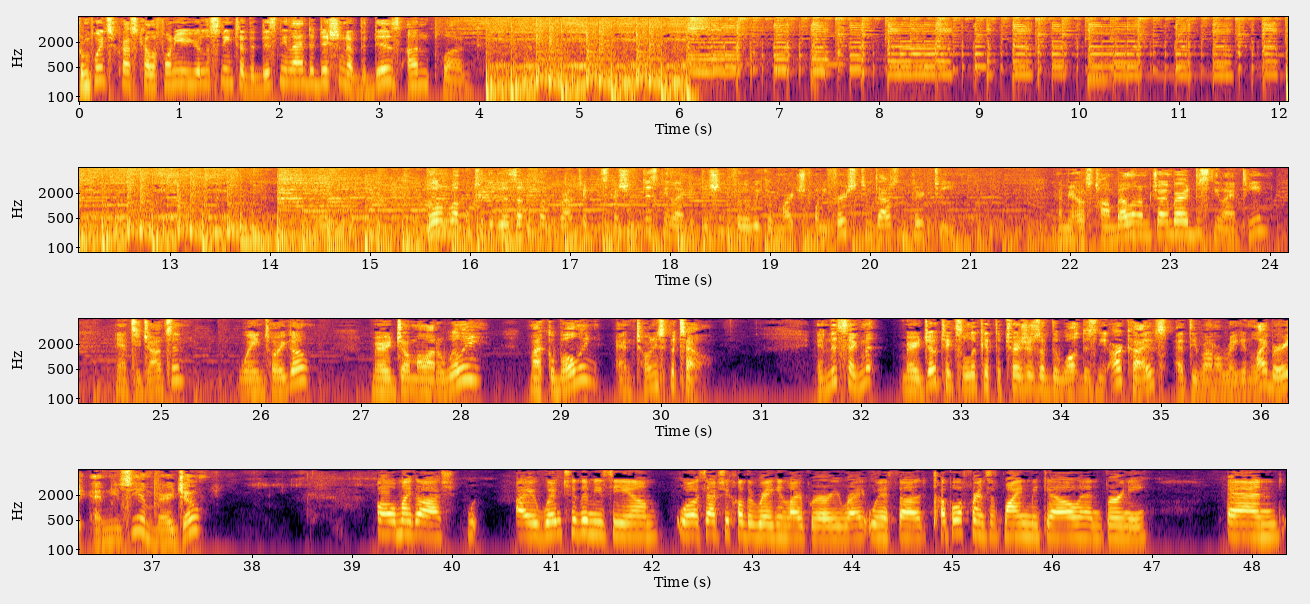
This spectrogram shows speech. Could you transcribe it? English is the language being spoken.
From points across California, you're listening to the Disneyland edition of the Dis Unplugged. Hello and welcome to the Dis Unplugged Roundtable Discussion Disneyland edition for the week of March 21st, 2013. I'm your host Tom Bell and I'm joined by our Disneyland team, Nancy Johnson, Wayne Toigo, Mary Jo Mellado Willey, Michael Bowling, and Tony Spatel. In this segment, Mary Jo takes a look at the treasures of the Walt Disney Archives at the Ronald Reagan Library and Museum. Mary Jo? Oh my gosh. I went to the museum. Well, it's actually called the Reagan Library, right? With a couple of friends of mine, Miguel and Bernie. And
